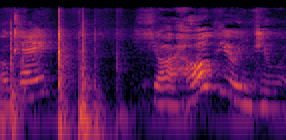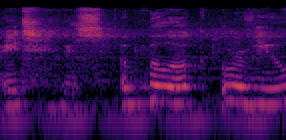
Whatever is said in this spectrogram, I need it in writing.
Okay? So I hope you enjoyed this book review.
